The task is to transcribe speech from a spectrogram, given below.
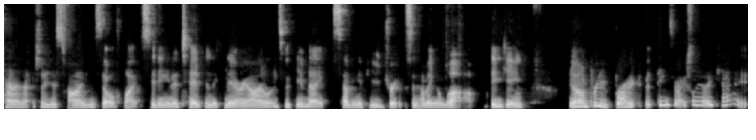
can actually just find yourself like sitting in a tent in the canary islands with your mates having a few drinks and having a laugh thinking you know i'm pretty broke but things are actually okay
